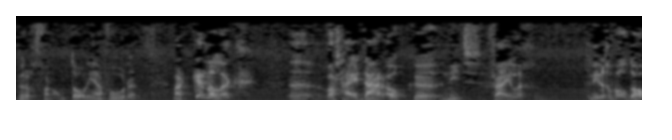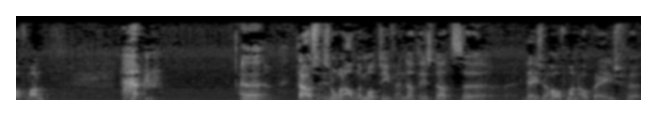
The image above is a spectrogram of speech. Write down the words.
burcht van Antonia voerde. Maar kennelijk uh, was hij daar ook uh, niet veilig. In ieder geval de hoofdman. uh, trouwens, het is nog een ander motief. En dat is dat deze hoofdman ook even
